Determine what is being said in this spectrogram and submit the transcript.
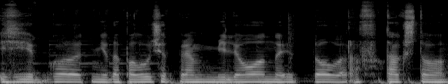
и город недополучит прям миллионы долларов. Так что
